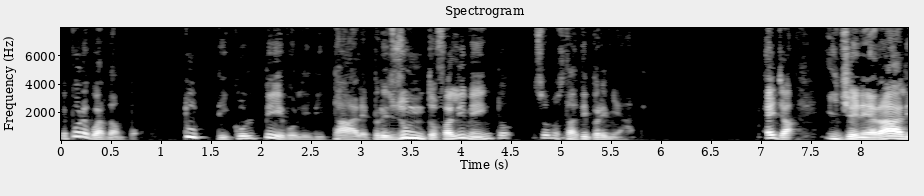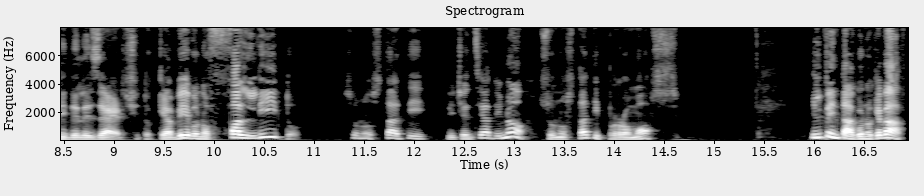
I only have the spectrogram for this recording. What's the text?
Eppure guarda un po', tutti i colpevoli di tale presunto fallimento sono stati premiati. Eh già, i generali dell'esercito che avevano fallito sono stati licenziati? No, sono stati promossi. Il Pentagono che aveva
